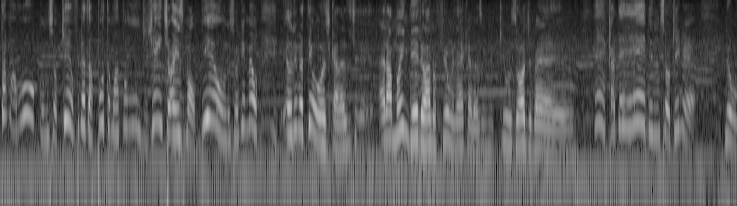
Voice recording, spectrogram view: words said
Tá maluco, não sei o que, o filho da puta matou um monte de gente, ó, em Smallville, não sei o que, meu. Eu lembro até hoje, cara. Era a mãe dele lá no filme, né, cara? Que o Zod, velho. É, cadê ele? Não sei o que, Meu,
